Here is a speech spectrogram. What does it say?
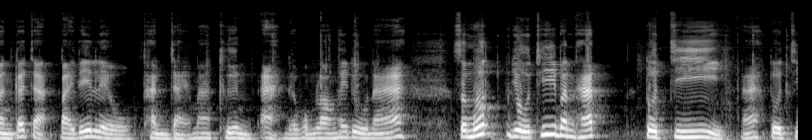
มันก็จะไปได้เร็วทันใจมากขึ้นอะเดี๋ยวผมลองให้ดูนะ สมมติอยู่ที่บรรทัดตัว G นะตัว G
